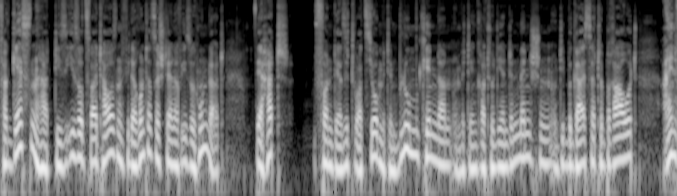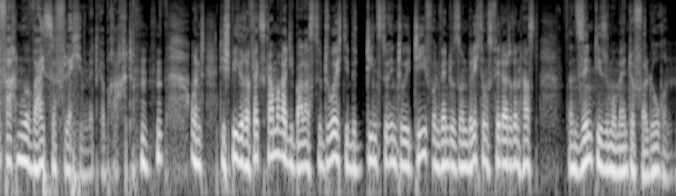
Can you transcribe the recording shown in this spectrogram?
vergessen hat, diese ISO 2000 wieder runterzustellen auf ISO 100, der hat von der Situation mit den Blumenkindern und mit den gratulierenden Menschen und die begeisterte Braut einfach nur weiße Flächen mitgebracht. und die Spiegelreflexkamera, die ballerst du durch, die bedienst du intuitiv und wenn du so einen Belichtungsfehler drin hast, dann sind diese Momente verloren,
